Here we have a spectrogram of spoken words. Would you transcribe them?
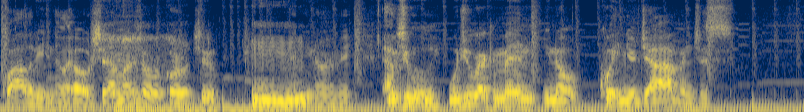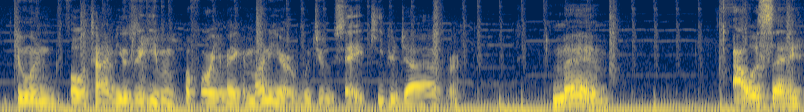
quality, and they're like, "Oh shit, I might as well record with you." Mm-hmm. You know what I mean? Would you Absolutely. Would you recommend you know quitting your job and just doing full time music even before you're making money, or would you say keep your job? Or Man, I would say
